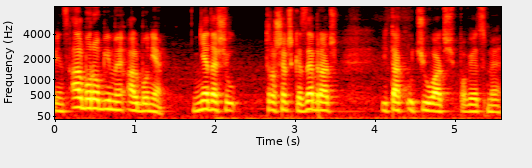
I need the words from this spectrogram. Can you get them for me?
więc albo robimy, albo nie. Nie da się troszeczkę zebrać i tak uciułać, powiedzmy,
